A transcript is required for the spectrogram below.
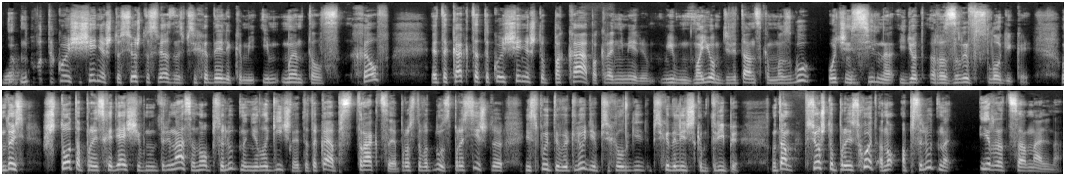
И, ну, вот такое ощущение, что все, что связано с психоделиками и mental health, это как-то такое ощущение, что пока, по крайней мере, и в моем дилетантском мозгу очень сильно идет разрыв с логикой. Ну, то есть что-то происходящее внутри нас, оно абсолютно нелогично. Это такая абстракция. Просто вот, ну, спроси, что испытывают люди в психологи- психоделическом трипе. Ну, там все, что происходит, оно абсолютно иррационально.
